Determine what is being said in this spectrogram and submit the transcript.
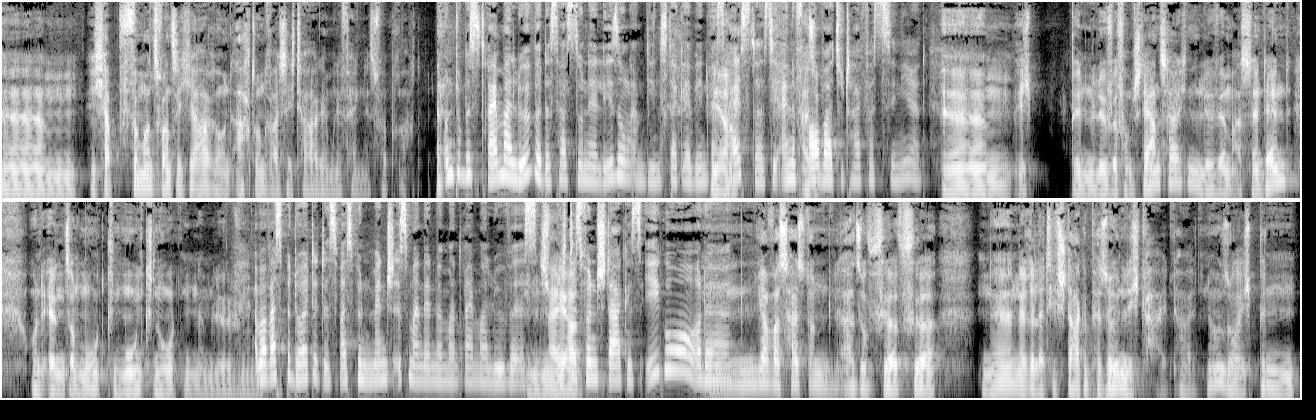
Ähm, ich habe 25 Jahre und 38 Tage im Gefängnis verbracht. Und du bist dreimal Löwe, das hast du in der Lesung am Dienstag erwähnt. Was ja. heißt das? Die eine Frau also, war total fasziniert. Ähm, ich bin Löwe vom Sternzeichen, Löwe im Aszendent und irgendein so Mondknoten im Löwen. Aber was bedeutet das? Was für ein Mensch ist man denn, wenn man dreimal Löwe ist? Naja, Spricht das für ein starkes Ego oder? Ja, was heißt dann also für für eine, eine relativ starke Persönlichkeit halt. Ne? So, ich bin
